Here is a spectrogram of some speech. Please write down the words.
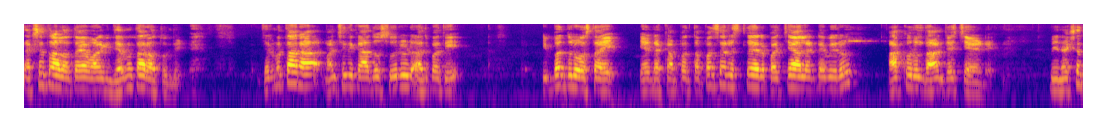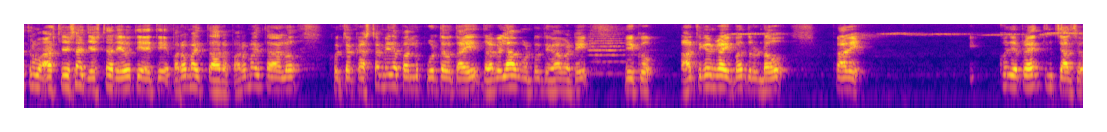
నక్షత్రాలు అవుతాయో వారికి జన్మతార అవుతుంది. జన్మతార మంచిది కాదు సూర్యుడు అధిపతి ఇబ్బందులు వస్తాయి. ఏదైనా కంప తప్పనిసరి పని చేయాలంటే మీరు ఆకుకూరలు దానం చేసి చేయండి. మీ నక్షత్రం ఆశ్లేష జ్యేష్ఠ రేవతి అయితే పరమైతార పరమైతారలో కొంచెం కష్టం మీద పనులు పూర్తవుతాయి. ద్రవ్యలాభం ఉంటుంది కాబట్టి మీకు ఆర్థికంగా ఇబ్బందులు ఉండవు. కానీ కొద్దిగా ప్రయత్నించాల్సిన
